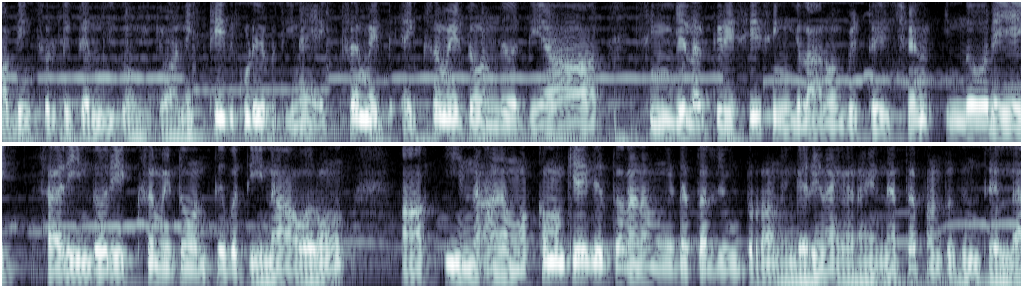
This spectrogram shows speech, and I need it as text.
அப்படின்னு சொல்லிட்டு தெரிஞ்சுக்கோங்க. ஓகேவா நெக்ஸ்ட் இது கூட பார்த்தீங்கன்னா எக்ஸமேட் எக்ஸமேட்டும் வந்து பார்த்தீங்கன்னா சிங்கிள் அக்யூரேசி சிங்கிள் ஆர்மபிட்டேஷன் இந்த ஒரு எக் சாரி இந்த ஒரு எக்ஸமேட்டும் வந்து பார்த்தீங்கன்னா வரும். ஆஹ் இந்த ஆஹ் மக்க கேட்கறதெல்லாம் நம்மக்கிட்ட தள்ளி விட்டுறானுங்க கரீனாக்காரன் என்னத்த பண்ணுறதுன்னு தெரியல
